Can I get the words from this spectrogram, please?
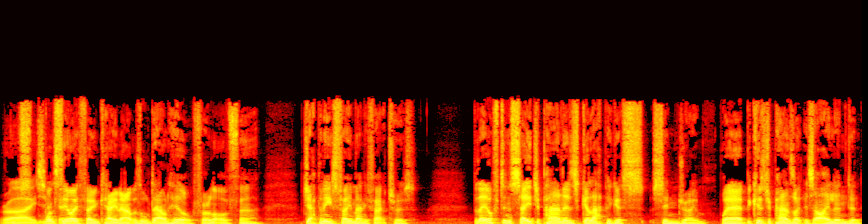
Right. Once okay. the iPhone came out, it was all downhill for a lot of uh, Japanese phone manufacturers. But they often say Japan has Galapagos syndrome, where because Japan's like this island and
